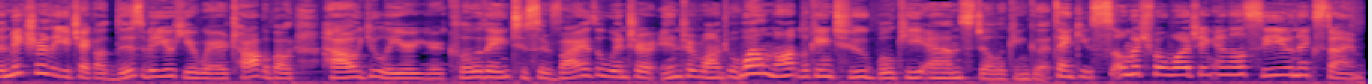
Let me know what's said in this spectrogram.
then make sure that you check out this video here where I talk about how you layer your clothing to survive the winter in Toronto while not looking too bulky and still looking good. Thank you so much for watching and I'll see you next next time.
